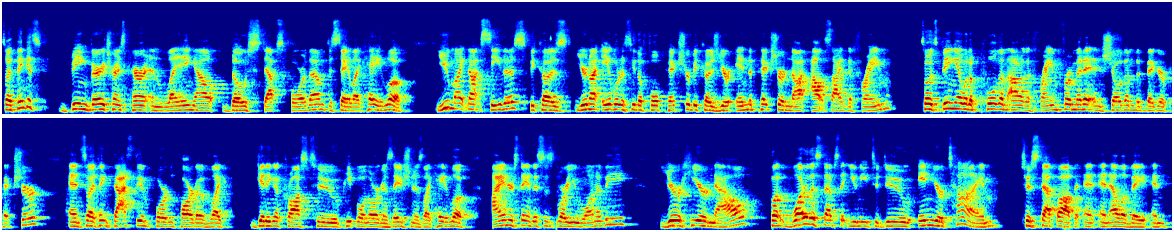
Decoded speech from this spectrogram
So I think it's being very transparent and laying out those steps for them to say, like, hey, look, you might not see this because you're not able to see the full picture because you're in the picture, not outside the frame. So it's being able to pull them out of the frame for a minute and show them the bigger picture. And so I think that's the important part of like getting across to people in the organization is like, hey, look, I understand this is where you want to be. You're here now, but what are the steps that you need to do in your time to step up and, and elevate? And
